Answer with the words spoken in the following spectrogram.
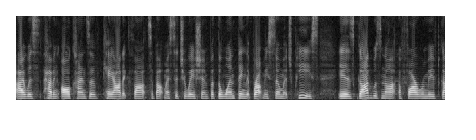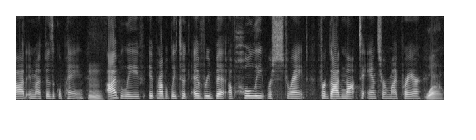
I was having all kinds of chaotic thoughts about my situation. But the one thing that brought me so much peace is God was not a far removed God in my physical pain. Hmm. I believe it probably took every bit of holy restraint for God not to answer my prayer Wow.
